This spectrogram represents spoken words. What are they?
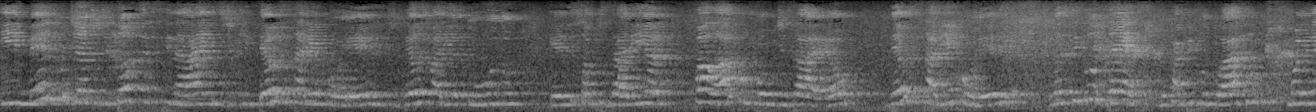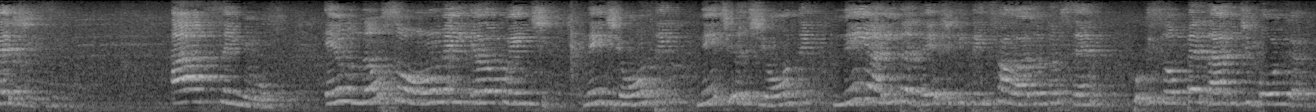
e mesmo diante de todos esses sinais de que Deus estaria com ele, que Deus faria tudo, ele só precisaria falar com o povo de Israel, Deus estaria com ele. No versículo 10, no capítulo 4, Moisés disse: Ah, Senhor, eu não sou homem eloquente, nem de ontem, nem de anteontem, nem ainda desde que tens falado ao teu servo, porque sou pesado de boca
